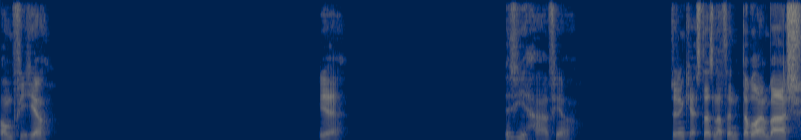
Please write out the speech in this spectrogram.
Comfey here, yeah. What does he have here? Draining Kiss does nothing. Double iron bash.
